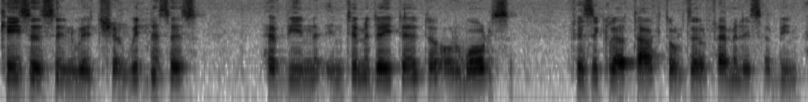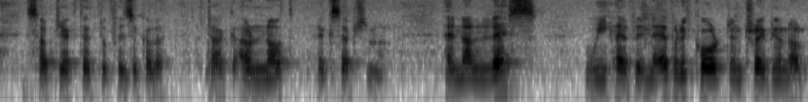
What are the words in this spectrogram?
Cases in which uh, witnesses have been intimidated or worse, physically attacked, or their families have been subjected to physical attack are not exceptional. And unless we have in every court and tribunal,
